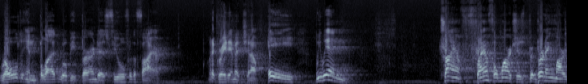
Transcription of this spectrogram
rolled in blood will be burned as fuel for the fire. What a great image, you know. Hey, we win. Triumph, triumphal marches, burning march,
